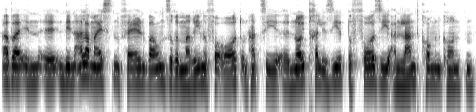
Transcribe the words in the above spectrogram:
aber in, äh, in den allermeisten Fällen war unsere Marine vor Ort und hat sie äh, neutralisiert, bevor sie an Land kommen konnten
